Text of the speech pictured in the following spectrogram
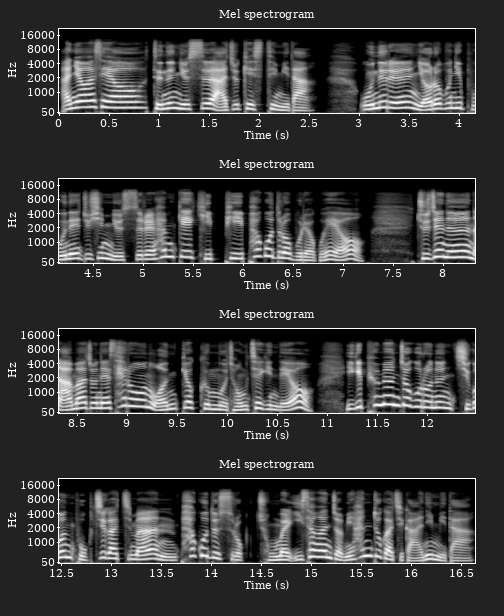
안녕하세요. 듣는 뉴스 아주캐스트입니다. 오늘은 여러분이 보내주신 뉴스를 함께 깊이 파고들어 보려고 해요. 주제는 아마존의 새로운 원격 근무 정책인데요. 이게 표면적으로는 직원 복지 같지만 파고들수록 정말 이상한 점이 한두 가지가 아닙니다.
